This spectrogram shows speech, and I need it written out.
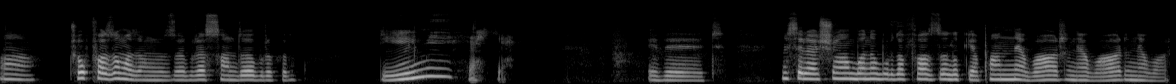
Aa, çok fazla malzememiz var. Biraz sandığa bırakalım. Değil mi? evet. Mesela şu an bana burada fazlalık yapan ne var? Ne var? Ne var?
